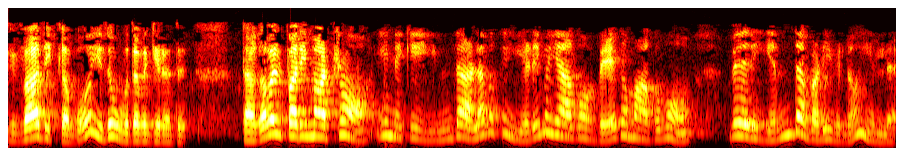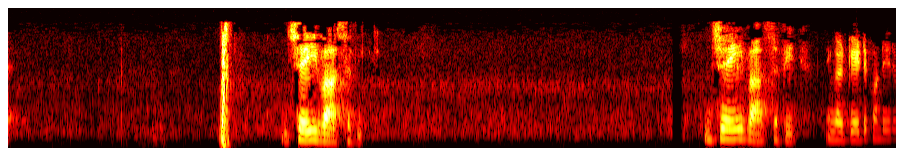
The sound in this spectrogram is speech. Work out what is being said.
விவாதிக்கவோ இது உதவுகிறது. தகவல் பரிமாற்றம் இன்னைக்கு இந்த அளவுக்கு எளிமையாகவும் வேகமாகவும் வேறு எந்த வடிவிலும் இல்லை. ஜெய் வாசவி. ஜெய் வாசவி. நீங்கள் கேட்டுக்கொண்டிருப்ப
